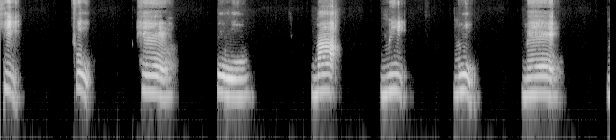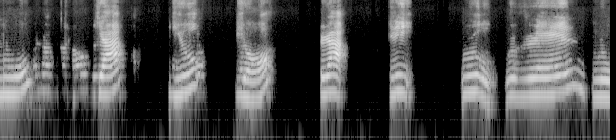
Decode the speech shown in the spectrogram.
ဟီဖူဟဲဟူမမိမှုမဲမူရယူ ယောရရီရူရဲရူ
